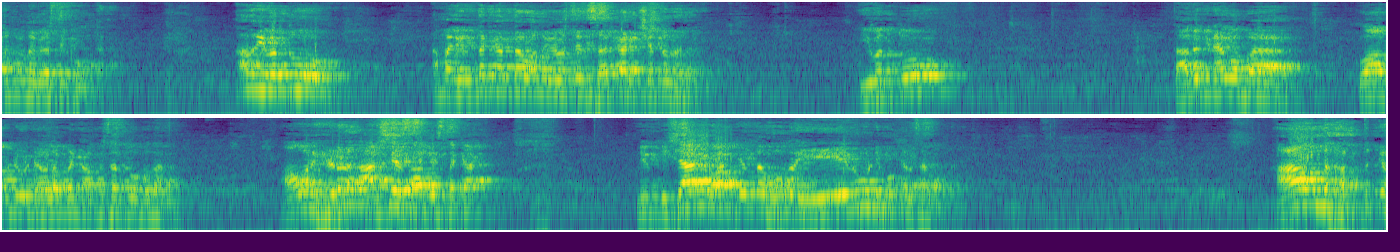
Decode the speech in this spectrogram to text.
ತುಂಬುವ ವ್ಯವಸ್ಥೆಗೆ ಹೋಗ್ತಾನೆ. ಆದರೆ ಇವತ್ತು ನಮ್ಮಲ್ಲಿ ಇರ್ತಕ್ಕಂಥ ಒಂದು ವ್ಯವಸ್ಥೆ ಸಹಕಾರಿ ಕ್ಷೇತ್ರದಲ್ಲಿ ಇವತ್ತು ತಾಲೂಕಿನಾಗ ಒಬ್ಬ ಕೋಆಪರೇಟಿವ್ ಡೆವಲಪ್ಮೆಂಟ್ ಆಫೀಸರ್ ತಗೋಬೋದಾನ. ಅವನು ಹಿಡಿದ ಆರ್ ಸಿ ಎಸ್ ಆಫೀಸ್ ತಕ ನೀವು ಕಿಶಾನ್ ವಾಕ್ಯದಿಂದ ಹೋದ್ರೆ ಏನೂ ನಿಮಗೂ ಕೆಲಸ ಆ ಒಂದು ಹತ್ತಕ್ಕೆ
